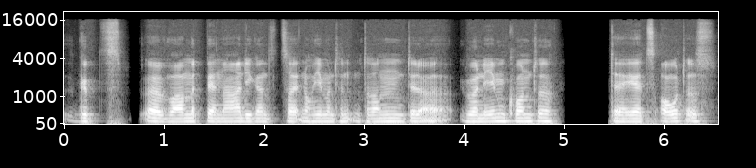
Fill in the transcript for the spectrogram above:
gibt's, äh, war mit Bernard die ganze Zeit noch jemand hinten dran, der da übernehmen konnte, der jetzt out ist.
